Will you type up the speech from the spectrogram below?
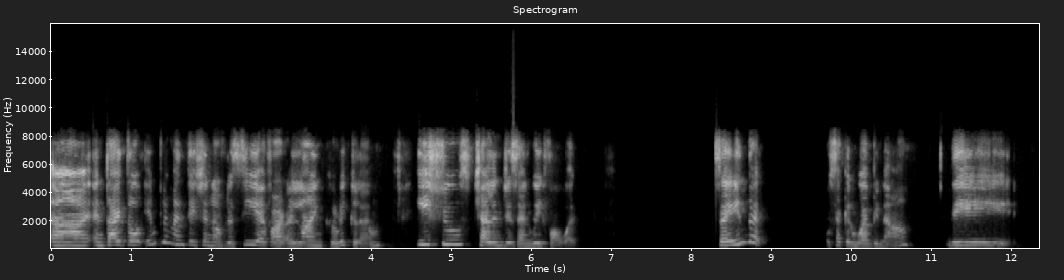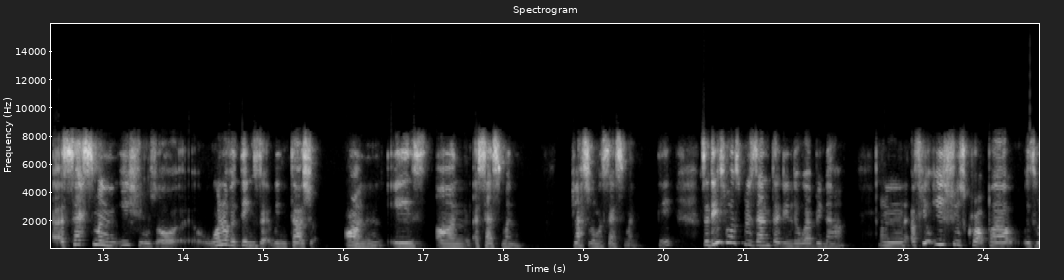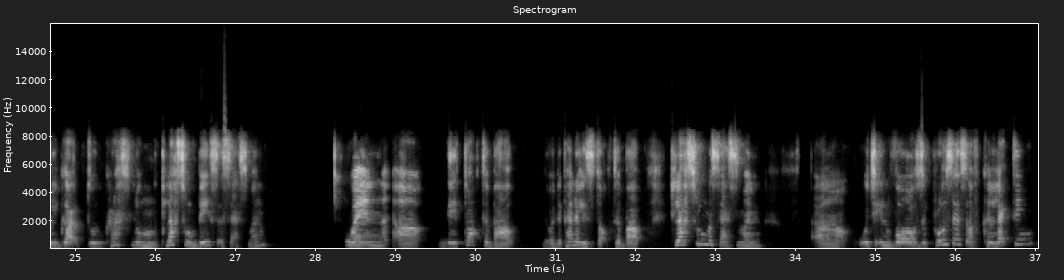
uh, entitled Implementation of the CEFR Aligned Curriculum, Issues, Challenges, and Way Forward. So in the second webinar, the assessment issues or one of the things that we touched on is on assessment, classroom assessment. Okay, so this was presented in the webinar, and a few issues crop up with regard to classroom classroom-based assessment when uh, they talked about, when the panelists talked about classroom assessment, uh, which involves the process of collecting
